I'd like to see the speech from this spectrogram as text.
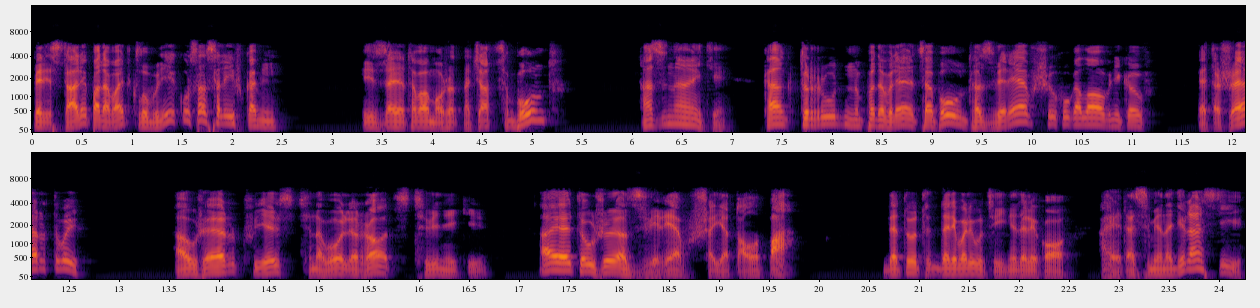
перестали подавать клубнику со сливками. Из-за этого может начаться бунт. А знаете, как трудно подавляется бунт озверевших уголовников. Это жертвы а у жертв есть на воле родственники, а это уже озверевшая толпа. Да тут до революции недалеко, а это смена династии.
